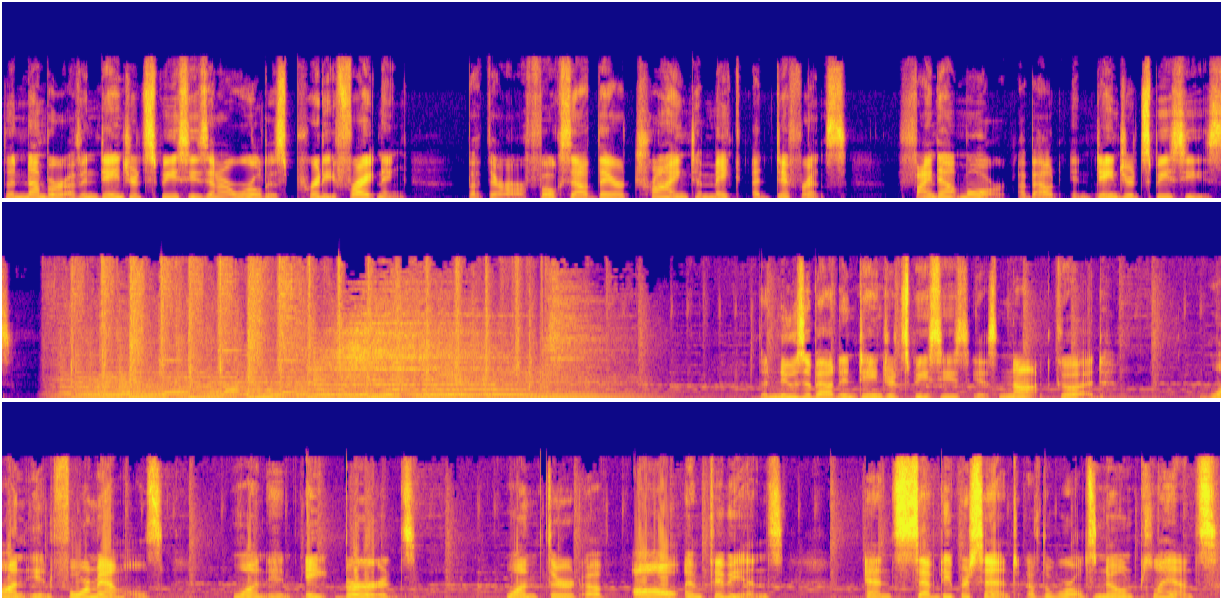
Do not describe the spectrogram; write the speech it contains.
The number of endangered species in our world is pretty frightening, but there are folks out there trying to make a difference. Find out more about endangered species. The news about endangered species is not good. One in four mammals, one in eight birds, one third of all amphibians, and 70% of the world's known plants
